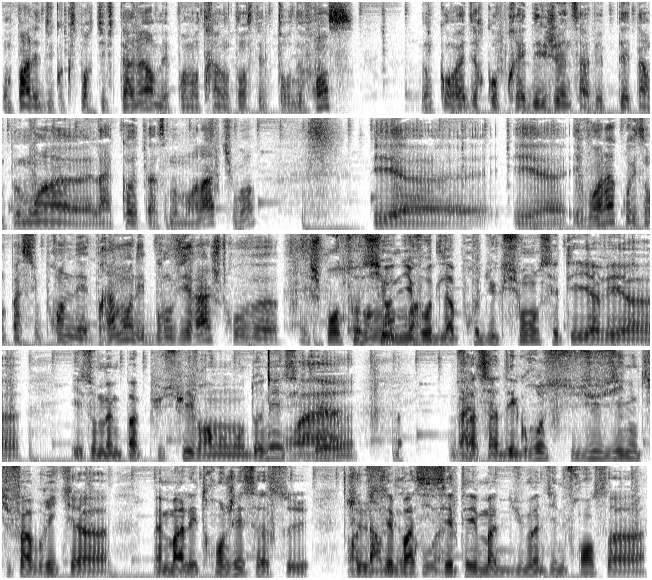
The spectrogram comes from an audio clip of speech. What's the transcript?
On parlait du coq sportif tout à l'heure, mais pendant très longtemps, c'était le Tour de France. Donc, on va dire qu'auprès des jeunes, ça avait peut-être un peu moins euh, la cote à ce moment-là, tu vois. Et, euh, et, et voilà, quoi. Ils ont pas su prendre les, vraiment les bons virages, je trouve. Et je pense Au aussi moment, au quoi. niveau de la production, c'était, il y avait, euh, ils ont même pas pu suivre à un moment donné. C'était euh, bah, face à des grosses usines qui fabriquent, euh, même à l'étranger, ça se, je termes sais pas coût, si ouais. c'était du Made in France à,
